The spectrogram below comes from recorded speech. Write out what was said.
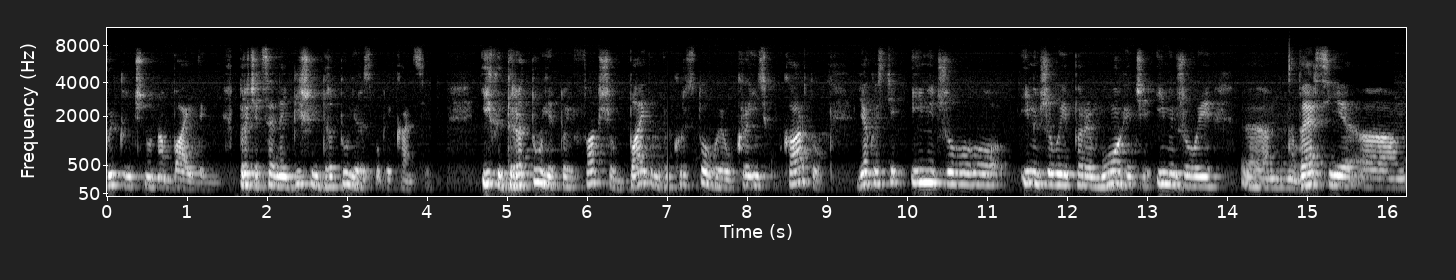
виключно на Байдені? До речі, це найбільше і дратує республіканців. Їх дратує той факт, що Байден використовує українську карту в якості іміджового, іміджової перемоги чи іміджової ем, версії ем,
